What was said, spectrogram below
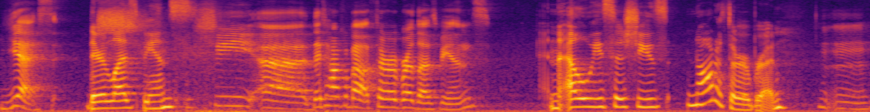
Yes. They're lesbians. She, uh, they talk about thoroughbred lesbians. And Eloise says she's not a thoroughbred. Mm-mm.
